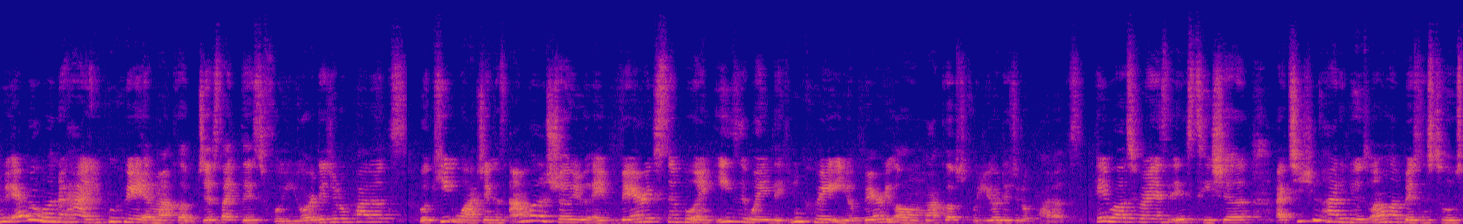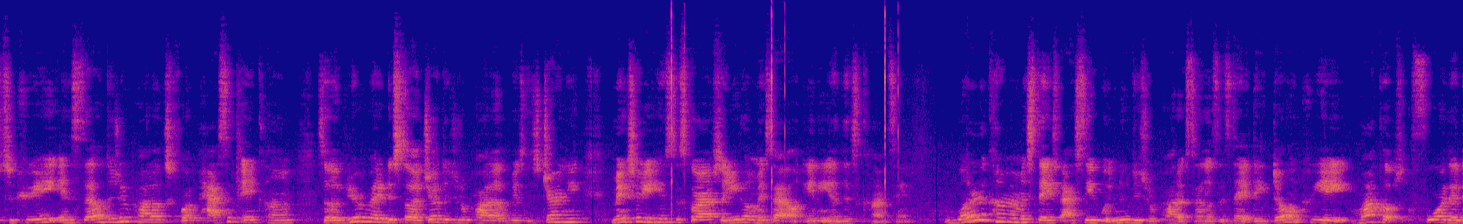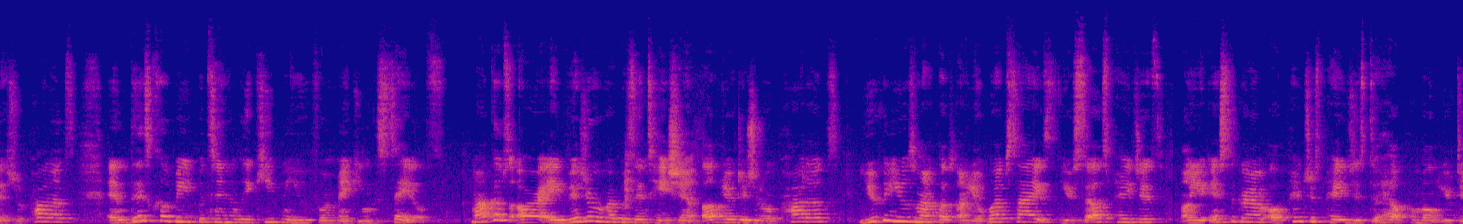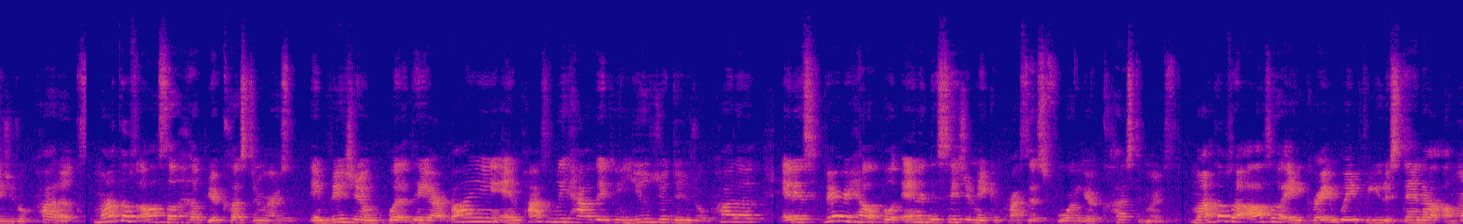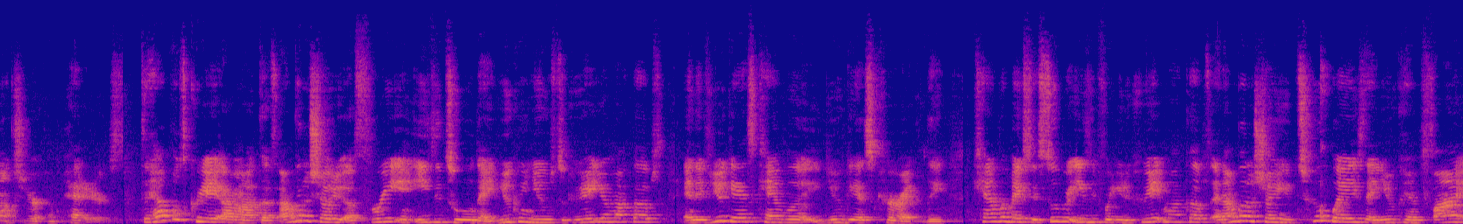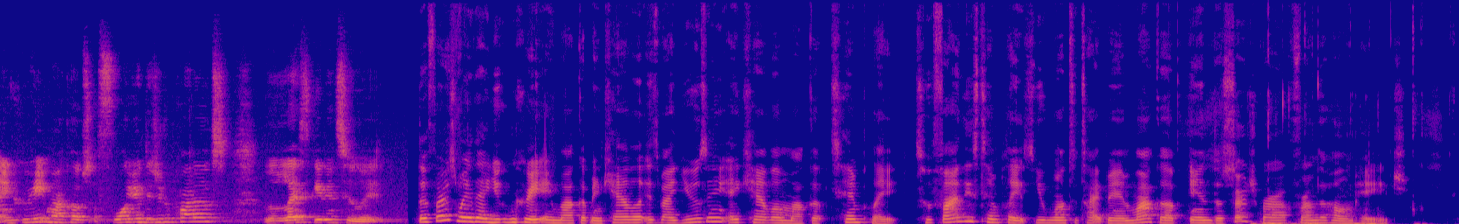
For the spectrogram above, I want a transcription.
Have you ever wondered how you can create a mockup just like this for your digital products? Well, keep watching because I'm going to show you a very simple and easy way that you can create your very own mockups for your digital products. Hey boss friends, it's Tisha. I teach you how to use online business tools to create and sell digital products for passive income. So if you're ready to start your digital product business journey, make sure you hit subscribe so you don't miss out on any of this content. One of the common mistakes I see with new digital product sellers is that they don't create mockups for their digital products, and this could be potentially keeping you from making sales. Mockups are a visual representation of your digital products you can use mockups on your websites, your sales pages, on your Instagram or Pinterest pages to help promote your digital products. Mockups also help your customers envision what they are buying and possibly how they can use your digital product and it's very helpful in the decision making process for your customers. Mockups are also a great way for you to stand out amongst your competitors. To help us create our mockups, I'm going to show you a free and easy tool that you can use to create your mockups and if you guess Canva, you guess correctly. Canva makes it super easy for you to create mockups and I'm going to show you two ways that you can find and create mockups for your digital products. Let's get into it. The first way that you can create a mockup in Canva is by using a Canva mockup template. To find these templates, you want to type in mockup in the search bar from the home page.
